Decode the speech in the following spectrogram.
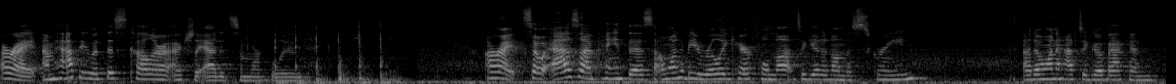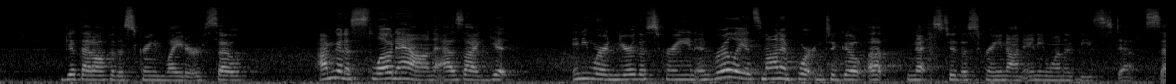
Alright, I'm happy with this color. I actually added some more blue. Alright, so as I paint this, I want to be really careful not to get it on the screen. I don't want to have to go back and get that off of the screen later. So I'm going to slow down as I get anywhere near the screen and really it's not important to go up next to the screen on any one of these steps. So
